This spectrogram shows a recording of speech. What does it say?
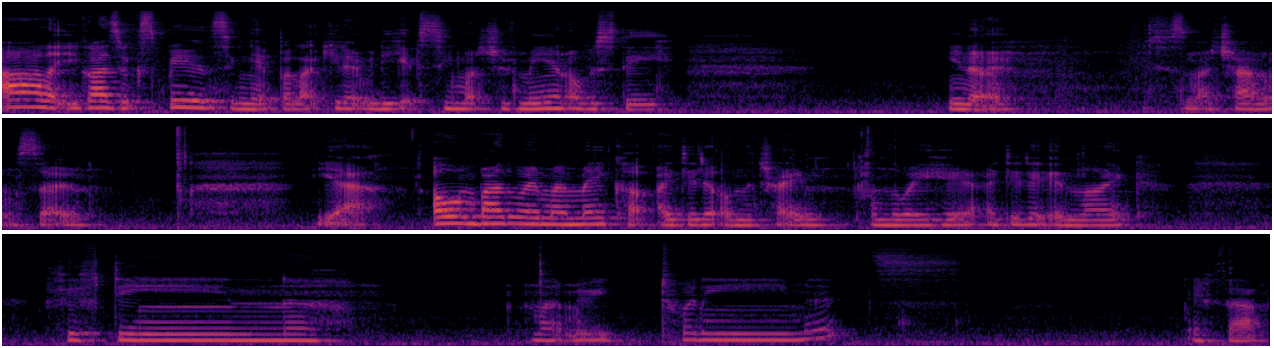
ah like you guys are experiencing it but like you don't really get to see much of me and obviously you know this is my channel so yeah. Oh and by the way my makeup i did it on the train on the way here. I did it in like 15 like maybe 20 minutes if that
